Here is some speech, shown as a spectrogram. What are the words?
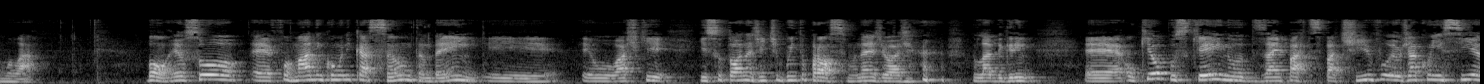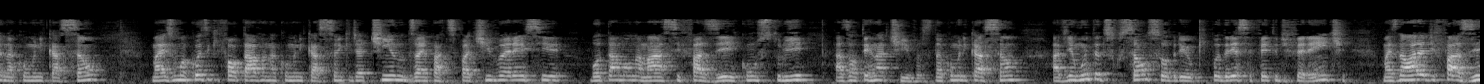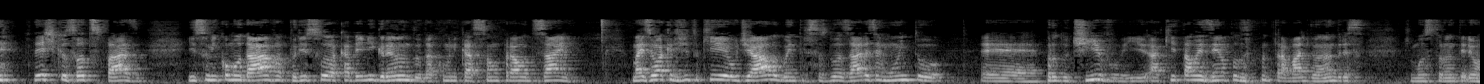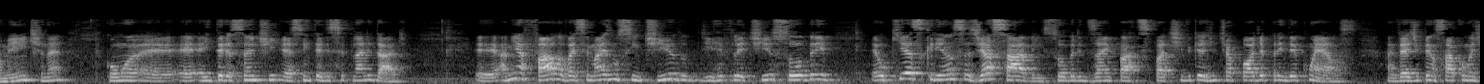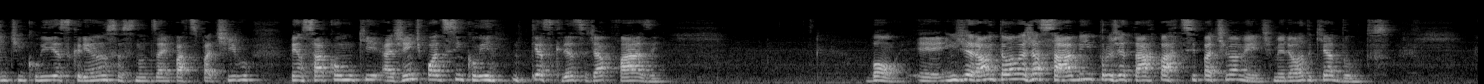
Vamos lá. Bom, eu sou é, formado em comunicação também e eu acho que isso torna a gente muito próximo, né, Jorge, no Lab Green. É, o que eu busquei no design participativo eu já conhecia na comunicação, mas uma coisa que faltava na comunicação e que já tinha no design participativo era esse botar a mão na massa e fazer e construir as alternativas. Na comunicação havia muita discussão sobre o que poderia ser feito diferente, mas na hora de fazer, deixe que os outros fazem. Isso me incomodava, por isso eu acabei migrando da comunicação para o design. Mas eu acredito que o diálogo entre essas duas áreas é muito é, produtivo e aqui está um exemplo do trabalho do Andres que mostrou anteriormente, né? Como é, é, é interessante essa interdisciplinaridade. É, a minha fala vai ser mais no sentido de refletir sobre é, o que as crianças já sabem sobre design participativo e que a gente já pode aprender com elas. Ao invés de pensar como a gente inclui as crianças no design participativo, pensar como que a gente pode se incluir no que as crianças já fazem. Bom, é, em geral, então elas já sabem projetar participativamente, melhor do que adultos.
